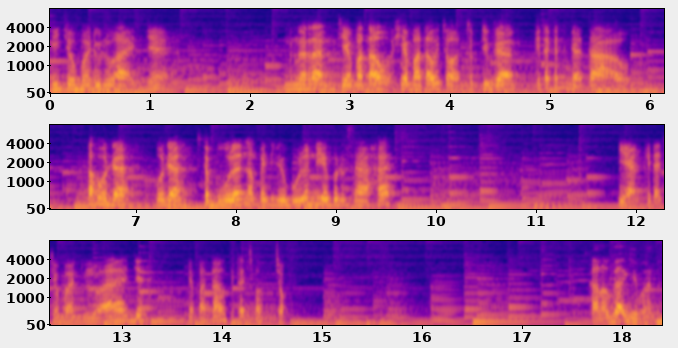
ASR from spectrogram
dicoba dulu aja. Beneran siapa tahu siapa tahu cocok juga. Kita kan nggak tahu. Tahu udah udah sebulan sampai tiga bulan dia berusaha. Ya kita coba dulu aja. Siapa tahu kita cocok. Kalau enggak gimana?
